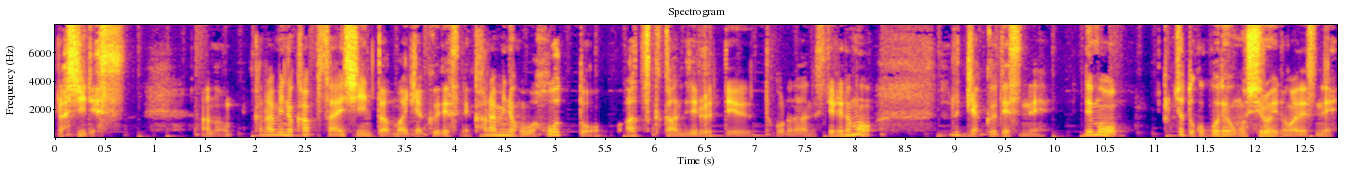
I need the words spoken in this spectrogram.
らしいです。あの、辛みのカプサイシンとは真逆ですね。辛みの方はほっと熱く感じるっていうところなんですけれども、逆ですね。でも、ちょっとここで面白いのがですね、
